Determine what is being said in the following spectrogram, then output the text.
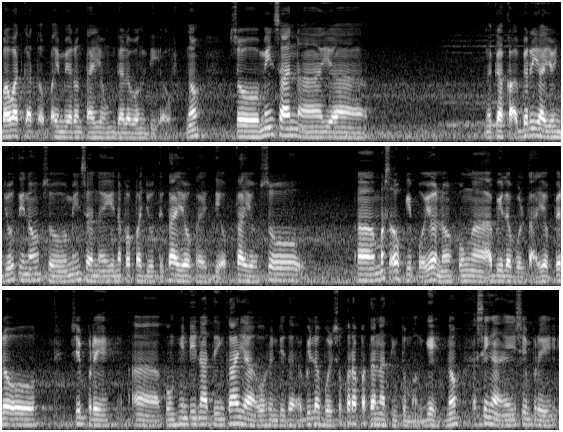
bawat cut-off ay meron tayong dalawang day off, no? So minsan ay ah, nagkakaaberya yung duty, no? So minsan ay napapa-duty tayo kahit day off tayo. So ah, mas okay po 'yon, no? Kung ah, available tayo. Pero siyempre, ah, kung hindi natin kaya o hindi tayo available, so karapatan nating tumanggi, no? Kasi nga eh siyempre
